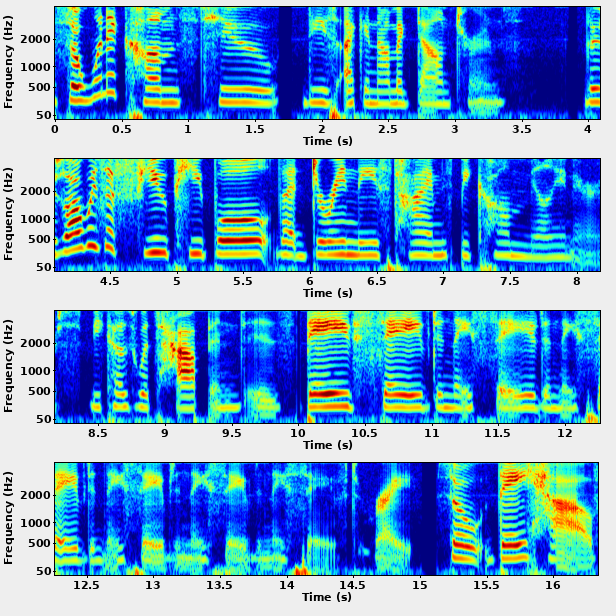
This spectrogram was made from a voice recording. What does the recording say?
So, when it comes to these economic downturns, there's always a few people that during these times become millionaires because what's happened is they've saved and they saved and they saved and they saved and they saved and they saved, right? So they have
